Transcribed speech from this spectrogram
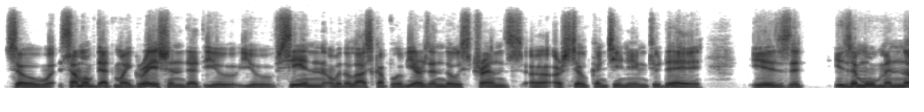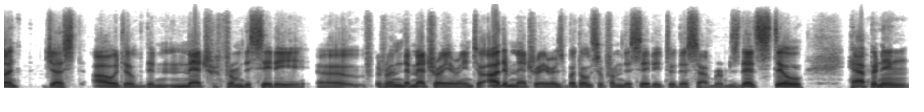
So some of that migration that you you've seen over the last couple of years, and those trends uh, are still continuing today, is a, is a movement not just out of the metro from the city uh, from the metro area into other metro areas, but also from the city to the suburbs. That's still happening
